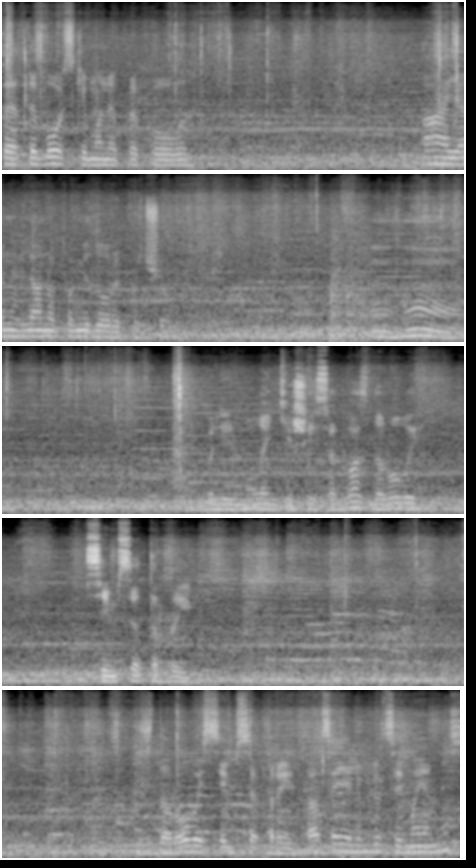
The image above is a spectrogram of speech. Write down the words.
Це Тибовські мене приколи. А, я не глянув помідори почув. Ага. Блін, маленький 62, здоровий 73. Здоровий 73. Та це я люблю цей майонез.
